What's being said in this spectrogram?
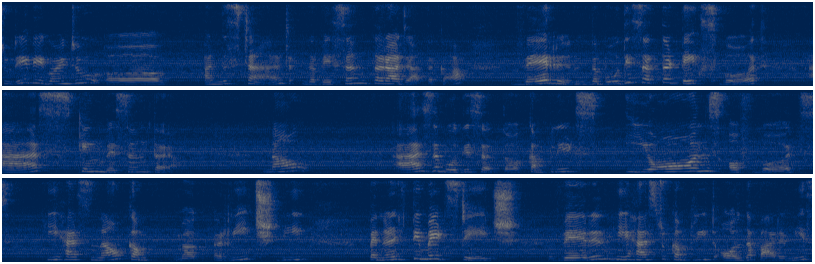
Today we are going to uh, understand the Vessantara Jataka, wherein the Bodhisattva takes birth as King Vessantara. Now, as the Bodhisattva completes eons of births, he has now uh, reached the penultimate stage wherein he has to complete all the paramis,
